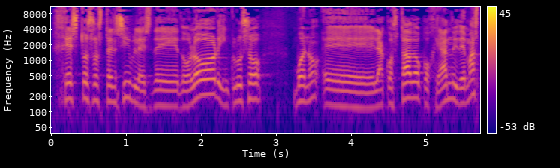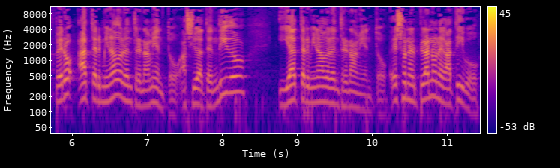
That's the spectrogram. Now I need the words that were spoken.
gestos ostensibles de dolor, incluso, bueno, eh, le ha costado cojeando y demás, pero ha terminado el entrenamiento, ha sido atendido y ha terminado el entrenamiento. Eso en el plano negativo.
